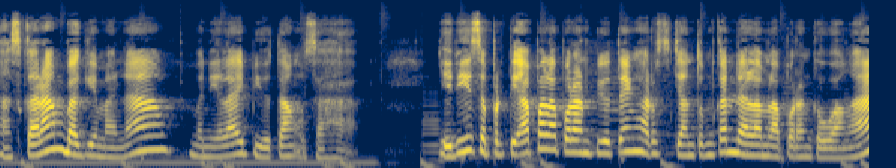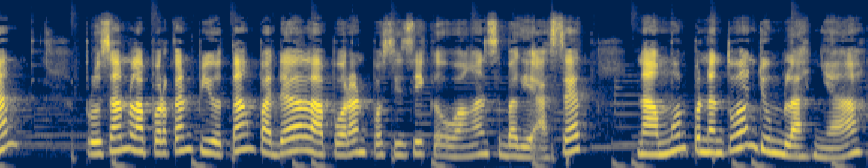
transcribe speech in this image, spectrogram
Nah, sekarang bagaimana menilai piutang usaha? Jadi seperti apa laporan piutang harus dicantumkan dalam laporan keuangan? Perusahaan melaporkan piutang pada laporan posisi keuangan sebagai aset, namun penentuan jumlahnya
